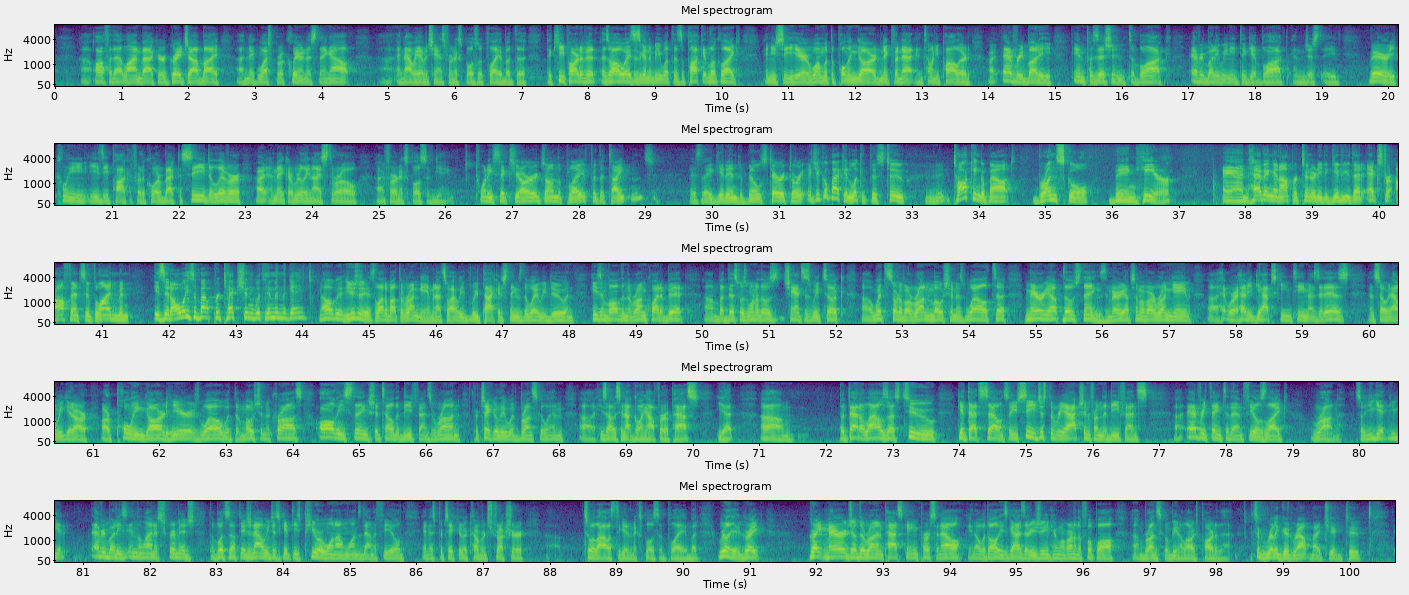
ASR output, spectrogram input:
uh, off of that linebacker. Great job by uh, Nick Westbrook clearing this thing out. Uh, and now we have a chance for an explosive play. But the, the key part of it, as always, is going to be what does the pocket look like. And you see here one with the pulling guard, Nick Vannett and Tony Pollard. All everybody in position to block everybody we need to get blocked, and just a very clean, easy pocket for the quarterback to see, deliver, right, and make a really nice throw right, for an explosive game. 26 yards on the play for the Titans as they get into Bills territory. As you go back and look at this too, mm-hmm. talking about Brunskill being here and having an opportunity to give you that extra offensive lineman is it always about protection with him in the game? No, usually it's a lot about the run game, and that's why we, we package things the way we do. And he's involved in the run quite a bit. Um, but this was one of those chances we took uh, with sort of a run motion as well to marry up those things, to marry up some of our run game. Uh, we're a heavy gap scheme team as it is. And so now we get our, our pulling guard here as well with the motion across. All these things should tell the defense run, particularly with Brunskill in. Uh, he's obviously not going out for a pass yet. Um, but that allows us to get that sell. And so you see just the reaction from the defense. Uh, everything to them feels like run. So you get you get everybody's in the line of scrimmage. The blitz is off the edge. And now we just get these pure one-on-ones down the field in this particular coverage structure uh, to allow us to get an explosive play. But really a great great marriage of the run and pass game personnel. You know, with all these guys that are usually in here when we're running the football, um, Brunskill being a large part of that. It's a really good route by Chig too.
